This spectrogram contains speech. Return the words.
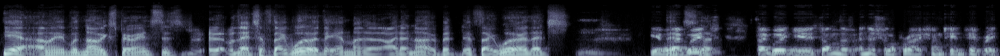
Yeah, I mean, with no experience, uh, that's if they were them. Uh, I don't know, but if they were, that's yeah. Well, that's, they weren't. Uh, they weren't used on the initial operation on 10 February.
